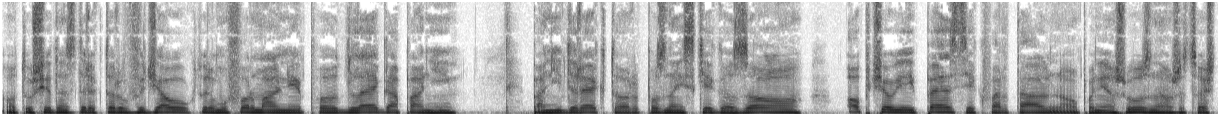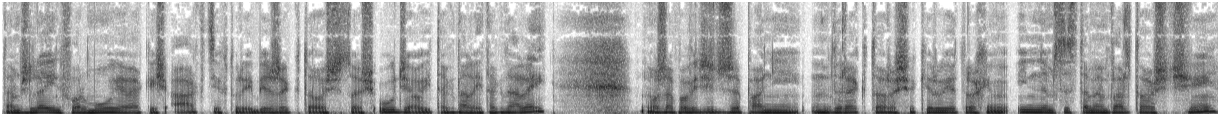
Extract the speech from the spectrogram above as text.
Otóż jeden z dyrektorów wydziału, któremu formalnie podlega pani, pani dyrektor poznańskiego zoo, obciął jej pensję kwartalną, ponieważ uznał, że coś tam źle informuje o jakiejś akcji, w której bierze ktoś coś udział i tak dalej, i tak dalej. Można powiedzieć, że pani dyrektor się kieruje trochę innym systemem wartości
